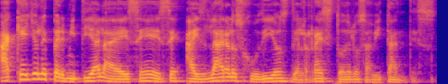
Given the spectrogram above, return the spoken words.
Aquello le permitía a la SS aislar a los judíos del resto de los habitantes.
